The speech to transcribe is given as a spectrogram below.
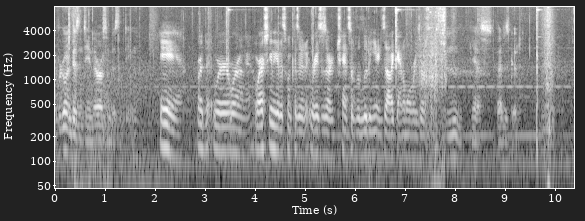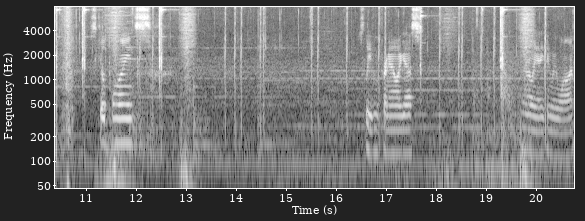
If we're going Byzantine, there are some Byzantine. Yeah, yeah, yeah. We're, the, we're, we're on it. We're actually going to get this one because it raises our chance of looting exotic animal resources. Mm, yes, that is good. Skill points. Just leave them for now, I guess. Really anything we want.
